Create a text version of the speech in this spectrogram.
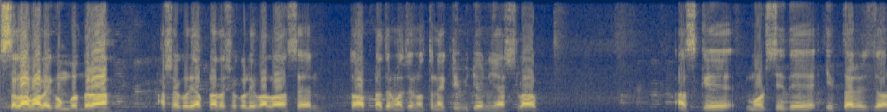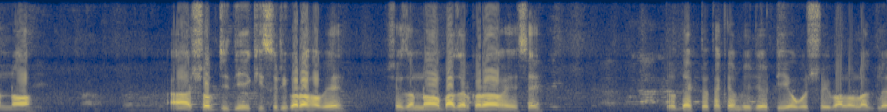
আসসালামু আলাইকুম বন্ধুরা, আশা করি আপনারা সকলেই ভালো আছেন। তো আপনাদের মাঝে নতুন একটি ভিডিও নিয়ে আসলাম। আজকে মসজিদে ইফতারের জন্য সবজি দিয়ে খিচুড়ি করা হবে, সেজন্য বাজার করা হয়েছে। তো দেখতে থাকেন ভিডিওটি, অবশ্যই ভালো লাগলে,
